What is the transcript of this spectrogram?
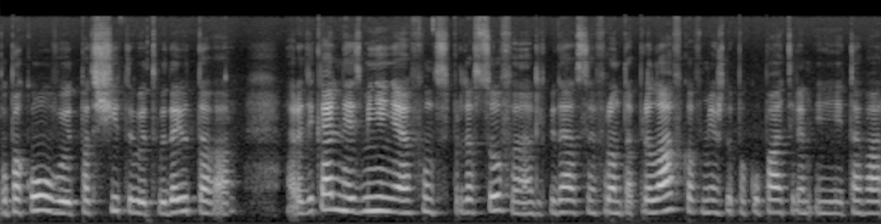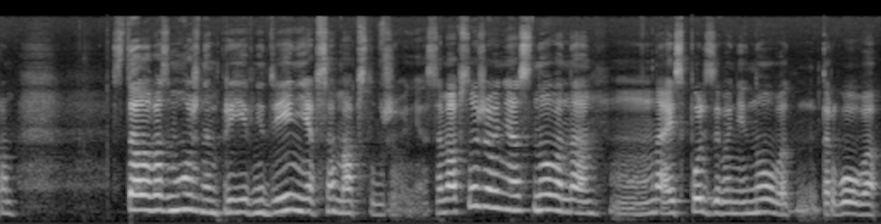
упаковывают, подсчитывают, выдают товар. Радикальное изменение функций продавцов, э, ликвидация фронта прилавков между покупателем и товаром стало возможным при внедрении в самообслуживание. Самообслуживание основано на использовании нового торгового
